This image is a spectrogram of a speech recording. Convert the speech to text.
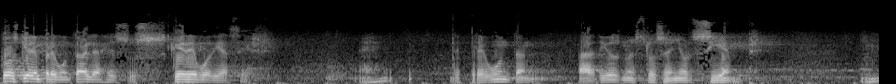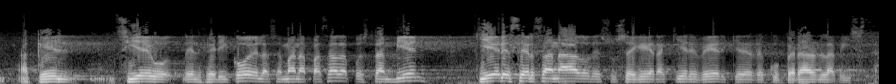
Todos quieren preguntarle a Jesús, ¿qué debo de hacer? ¿Eh? Le preguntan a Dios nuestro Señor siempre. Mm, aquel ciego del Jericó de la semana pasada, pues también quiere ser sanado de su ceguera, quiere ver, quiere recuperar la vista.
